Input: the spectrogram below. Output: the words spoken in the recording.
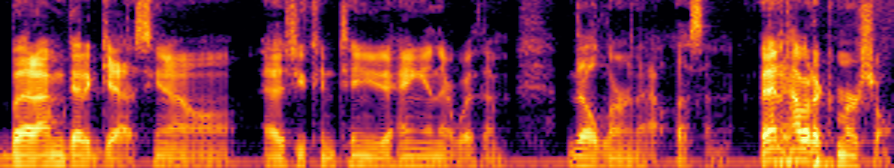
But I'm gonna guess, you know, as you continue to hang in there with them, they'll learn that lesson. Ben, how about a commercial?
